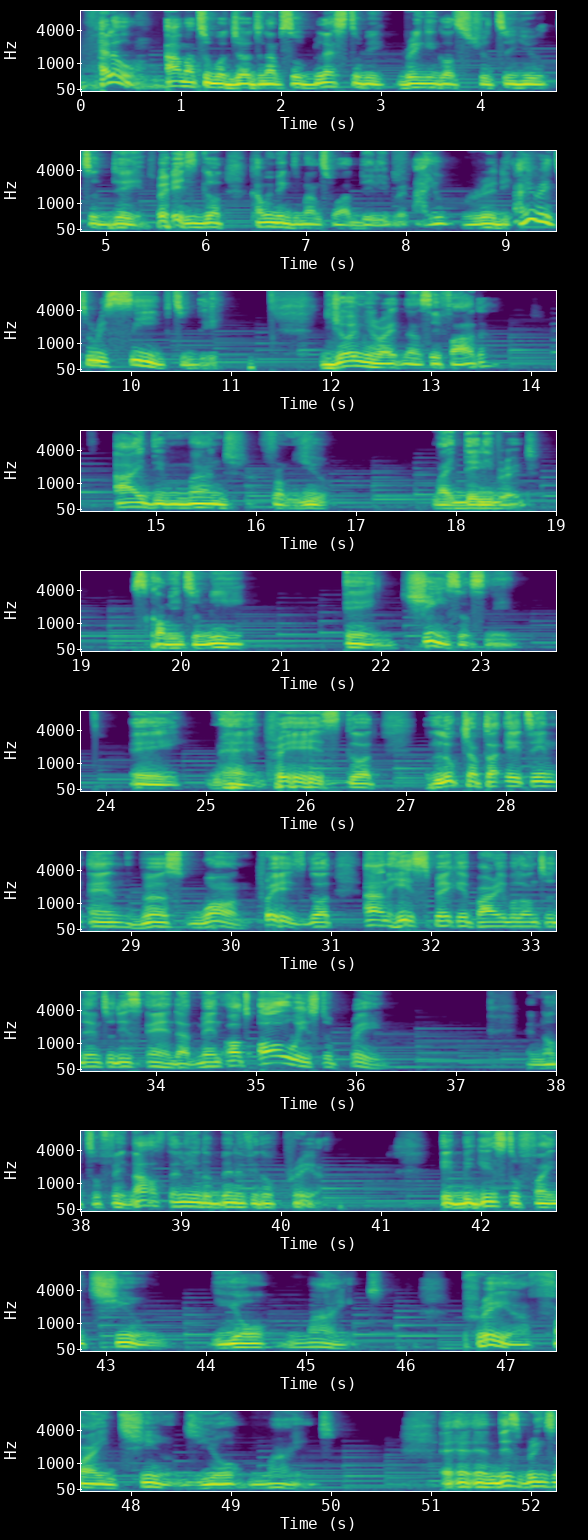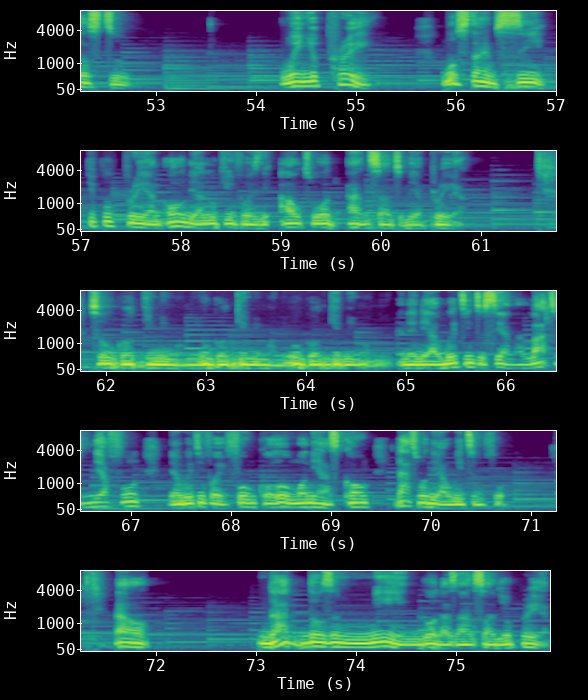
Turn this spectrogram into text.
Hello, I'm Atubo George, and I'm so blessed to be bringing God's truth to you today. Praise God. Can we make demands for our daily bread? Are you ready? Are you ready to receive today? Join me right now and say, Father, I demand from you my daily bread. It's coming to me in Jesus' name. Amen. Praise God. Luke chapter 18 and verse 1. Praise God. And he spake a parable unto them to this end that men ought always to pray and not to faint. Now I was telling you the benefit of prayer. It begins to fine tune your mind. Prayer fine tunes your mind. And, and, and this brings us to when you pray, most times, see, people pray and all they are looking for is the outward answer to their prayer. So, oh God, give me money. Oh God, give me money. Oh God, give me money. And then they are waiting to see an alert on their phone. They are waiting for a phone call. Oh, money has come. That's what they are waiting for. Now, that doesn't mean God has answered your prayer.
